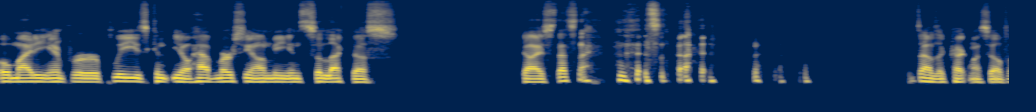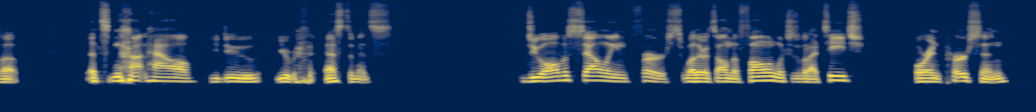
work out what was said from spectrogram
Almighty Emperor. Please, can, you know, have mercy on me and select us, guys. That's not. That's not. Sometimes I crack myself up. That's not how you do your estimates do all the selling first, whether it's on the phone, which is what I teach, or in person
